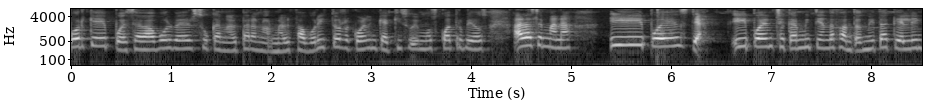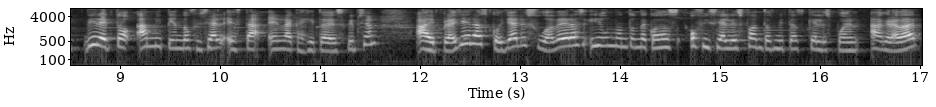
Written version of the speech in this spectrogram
porque pues se va a volver su canal paranormal favorito. Recuerden que aquí subimos cuatro videos a la semana y pues ya. Y pueden checar mi tienda fantasmita que el link directo a mi tienda oficial está en la cajita de descripción. Hay playeras, collares, sudaderas y un montón de cosas oficiales fantasmitas que les pueden agradar,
